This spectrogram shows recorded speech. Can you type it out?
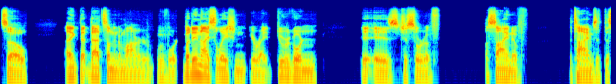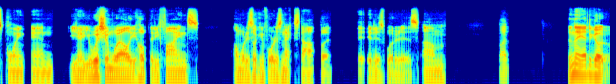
So I think that that's something to monitor. But in isolation, you're right. Durugordon is just sort of a sign of the times at this point, and you know, you wish him well. You hope that he finds on um, what he's looking for his next stop, but it, it is what it is. Um, but then they had to go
